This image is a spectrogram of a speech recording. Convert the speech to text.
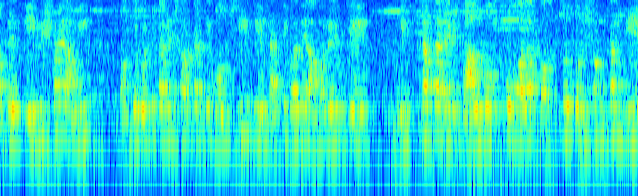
অতএব এই বিষয়ে আমি অন্তর্বর্তীকালীন সরকারকে বলছি যে ফ্যাসিবাদে আমলের যে মিথ্যাচারের গালগপ্পওয়ালা তথ্য পরিসংখ্যান দিয়ে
